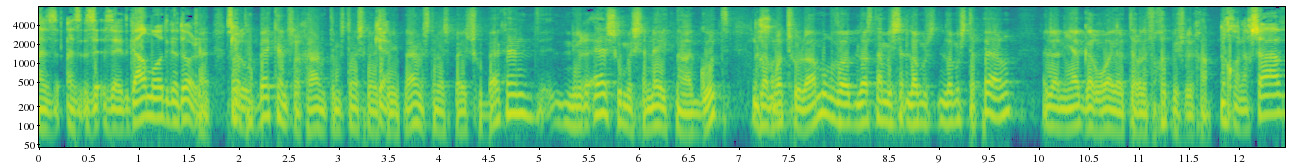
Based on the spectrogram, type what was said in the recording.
אז, אז זה, זה אתגר מאוד גדול. כן. זאת אומרת, כאילו- הבקאנד שלך, אתה משתמש באיזשהו כן. בעיה, משתמש באיזשהו בקאנד, נראה שהוא משנה התנהגות, נכון. למרות שהוא לא אמור, ועוד לא סתם מש, לא, לא משתפר, אלא נהיה גרוע יותר, לפחות בשבילך. נכון, עכשיו,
